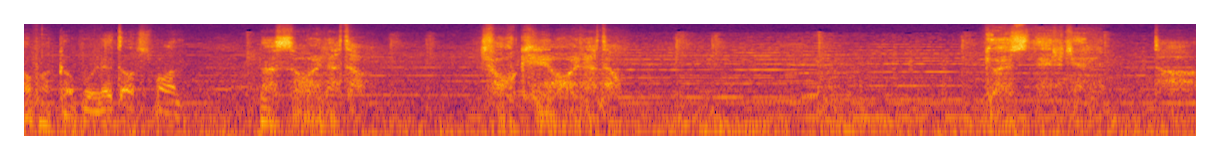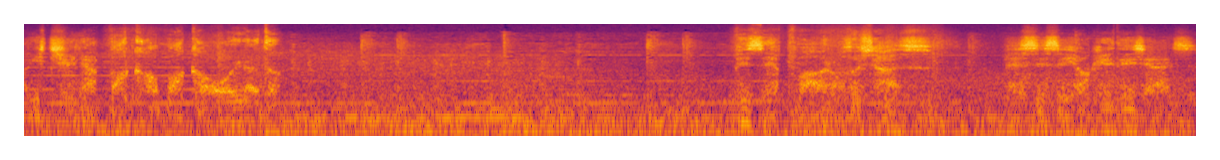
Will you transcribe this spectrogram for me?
Ama kabul et Osman. Nasıl oynadım? Çok iyi oynadım. Gözlerinin ta içine baka baka oynadım. Biz hep var olacağız. Ve sizi yok edeceğiz.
